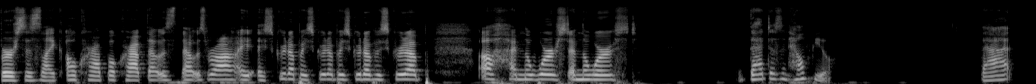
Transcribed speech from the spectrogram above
versus like, oh crap, oh crap, that was that was wrong. I, I screwed up, I screwed up, I screwed up, I screwed up. Oh, I'm the worst, I'm the worst. That doesn't help you. That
